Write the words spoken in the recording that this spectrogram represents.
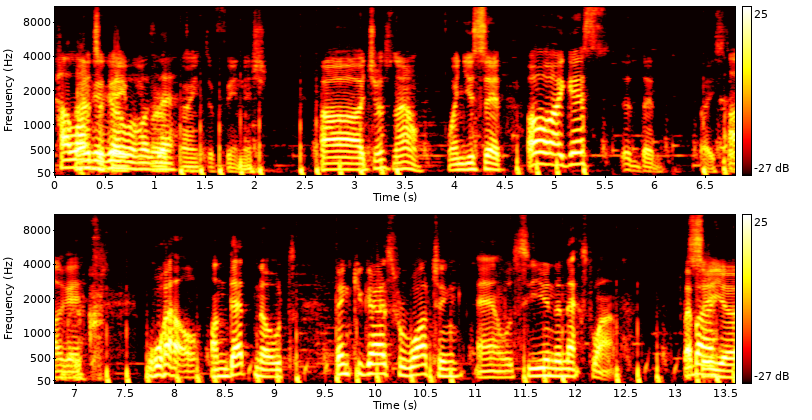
How long ago was that? going to finish. Uh just now when you said, "Oh, I guess," and then I stopped Okay. Well, on that note, thank you guys for watching, and we'll see you in the next one. Bye bye. See ya.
